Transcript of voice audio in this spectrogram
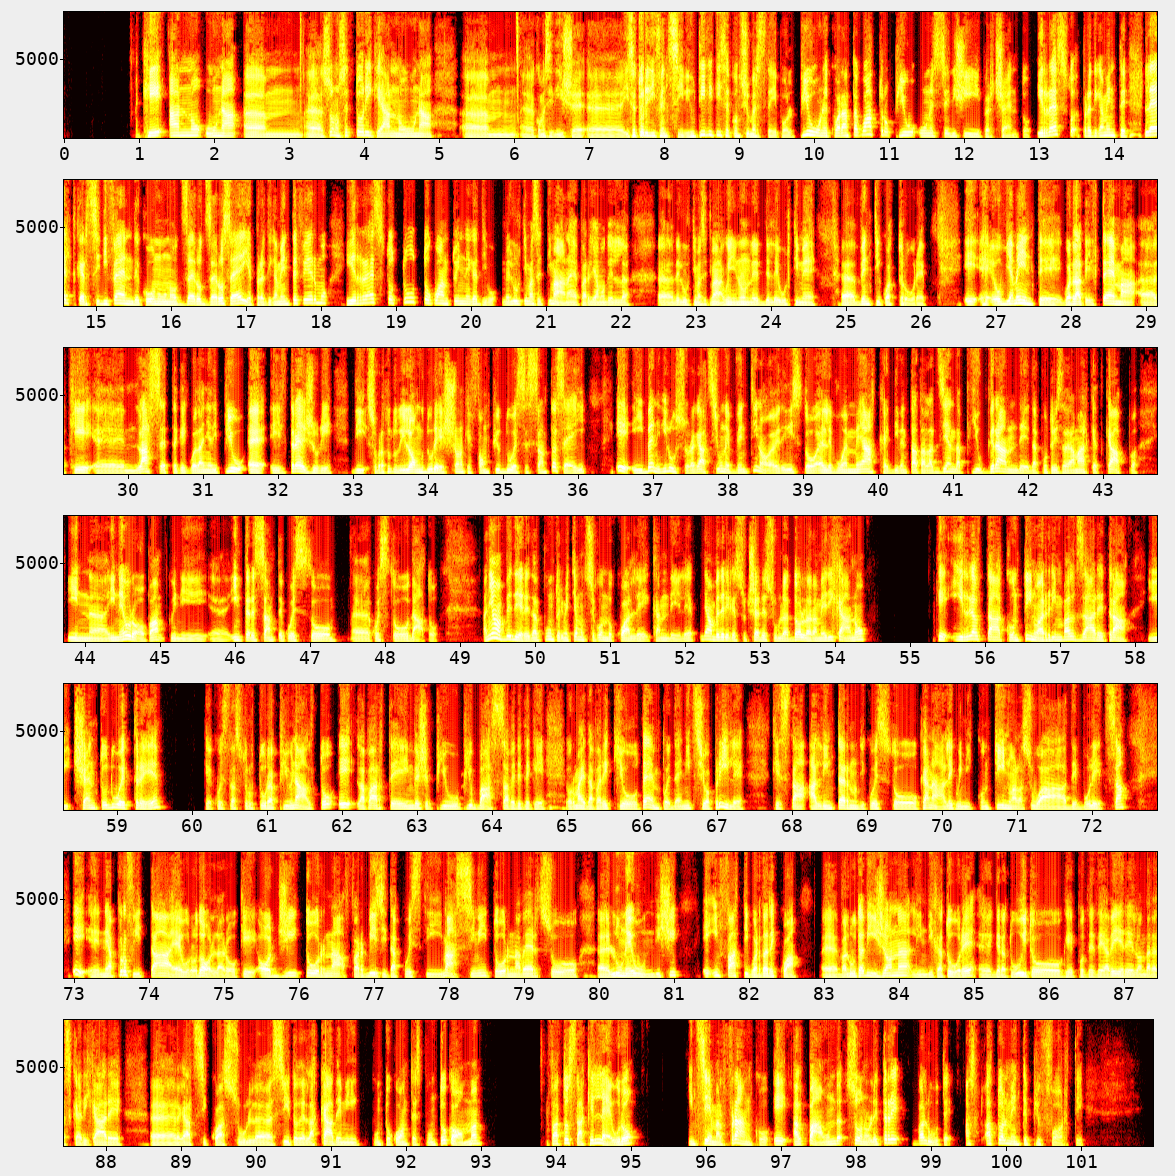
che hanno una um, eh, sono settori che hanno una um, eh, come si dice, eh, i settori difensivi, utilities e consumer staple, più 1,44 più 1,16%. Il resto è praticamente l'healthcare si difende con uno 0,06, è praticamente fermo, il resto tutto quanto in negativo. Nell'ultima settimana, eh, parliamo del, eh, dell'ultima settimana, quindi non le, delle ultime 24 eh, ore. E, e, ovviamente, guardate, il tema eh, che ehm, l'asset che guadagna di più è il treasury, di, soprattutto di long duration, che fa un più 2 2,66 e i beni di lusso, ragazzi, 1,29. Avete visto LVMH è diventata l'azienda più grande dal punto di vista della market cap in, in Europa, quindi eh, interessante questo, eh, questo dato. Andiamo a vedere dal punto, rimettiamo un secondo qua le candele, andiamo a vedere che succede sul dollaro americano, che in realtà continua a rimbalzare tra i 102,3 che è questa struttura più in alto, e la parte invece più, più bassa, vedete che ormai da parecchio tempo, è da inizio aprile, che sta all'interno di questo canale, quindi continua la sua debolezza e eh, ne approfitta euro-dollaro che oggi torna a far visita a questi massimi, torna verso eh, l'1,11 e infatti guardate qua, eh, Valuta Vision, l'indicatore eh, gratuito che potete avere, lo andare a scaricare eh, ragazzi qua sul sito dell'academy.contest.com. Fatto sta che l'euro insieme al franco e al pound sono le tre valute as- attualmente più forti.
